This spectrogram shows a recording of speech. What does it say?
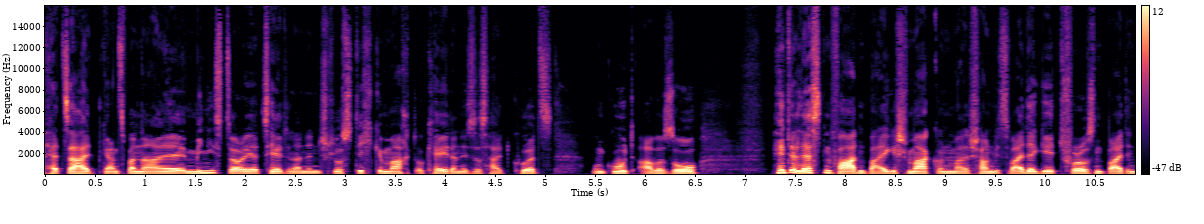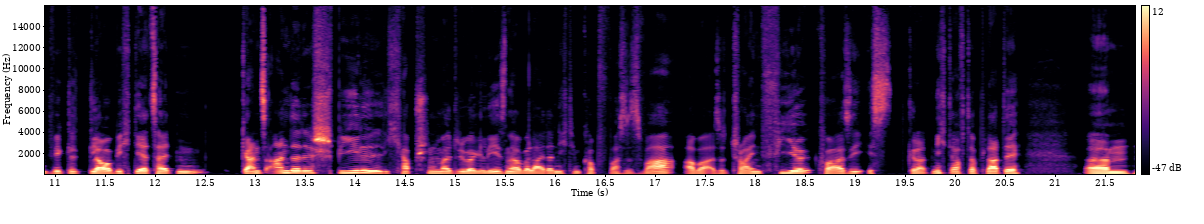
hätte sie halt ganz banale Mini-Story erzählt und dann den Schluss dicht gemacht, okay, dann ist es halt kurz und gut, aber so hinterlässt einen faden Beigeschmack und mal schauen, wie es weitergeht. Frozen Byte entwickelt, glaube ich, derzeit ein ganz anderes Spiel. Ich habe schon mal drüber gelesen, aber leider nicht im Kopf, was es war. Aber also Trine 4 quasi ist gerade nicht auf der Platte. Ähm,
